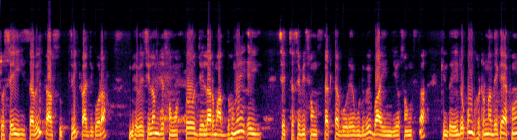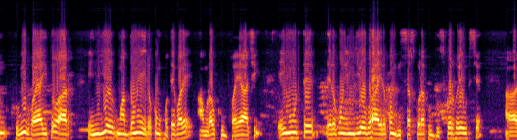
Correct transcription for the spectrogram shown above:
তো সেই হিসাবেই তার সূত্রেই কাজ করা। ভেবেছিলাম যে সমস্ত জেলার মাধ্যমে এই স্বেচ্ছাসেবী সংস্থা একটা গড়ে উঠবে বা এনজিও সংস্থা। কিন্তু এইরকম ঘটনা দেখে এখন খুবই ভয়ায়িত আর এনজিওর মাধ্যমে এরকম হতে পারে, আমরাও খুব ভয়ে আছি। এই মুহূর্তে এরকম এনজিও বা এরকম বিশ্বাস করা খুব দুষ্কর হয়ে উঠছে। আর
